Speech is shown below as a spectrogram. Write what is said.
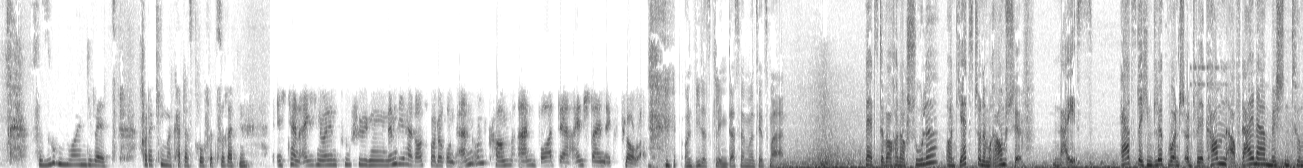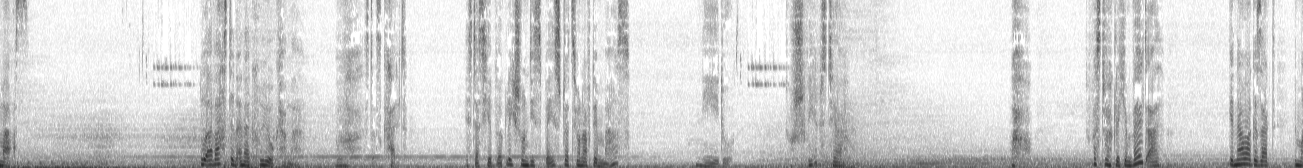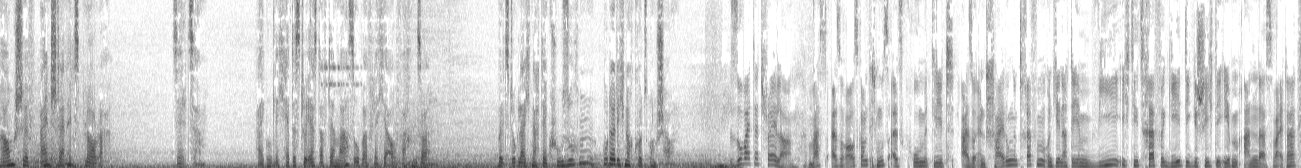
versuchen wollen, die Welt vor der Klimakatastrophe zu retten. Ich kann eigentlich nur hinzufügen, nimm die Herausforderung an und komm an Bord der Einstein Explorer. und wie das klingt, das hören wir uns jetzt mal an. Letzte Woche noch Schule und jetzt schon im Raumschiff. Nice. Herzlichen Glückwunsch und willkommen auf deiner Mission to Mars. Du erwachst in einer Kryokammer. Uh, ist das kalt. Ist das hier wirklich schon die Space Station auf dem Mars? Nee, du. Du schwebst ja. Wow. Du bist wirklich im Weltall. Genauer gesagt, im Raumschiff Einstein Explorer. Seltsam. Eigentlich hättest du erst auf der Marsoberfläche aufwachen sollen. Willst du gleich nach der Crew suchen oder dich noch kurz umschauen? Soweit der Trailer. Was also rauskommt, ich muss als Crewmitglied also Entscheidungen treffen und je nachdem, wie ich die treffe, geht die Geschichte eben anders weiter.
